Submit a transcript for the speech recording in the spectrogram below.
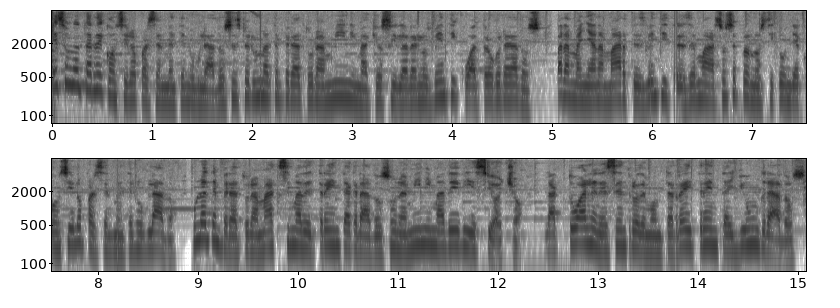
Es una tarde con cielo parcialmente nublado. Se espera una temperatura mínima que oscilará en los 24 grados. Para mañana martes 23 de marzo se pronostica un día con cielo parcialmente nublado. Una temperatura máxima de 30 grados, una mínima de 18. La en el centro de Monterrey 31 grados.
